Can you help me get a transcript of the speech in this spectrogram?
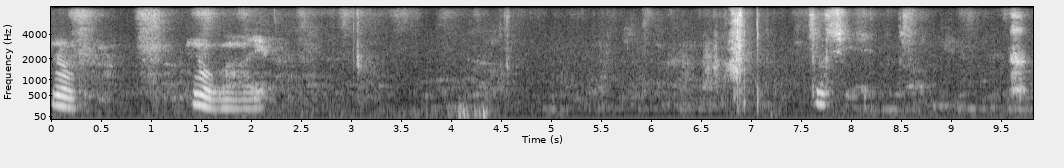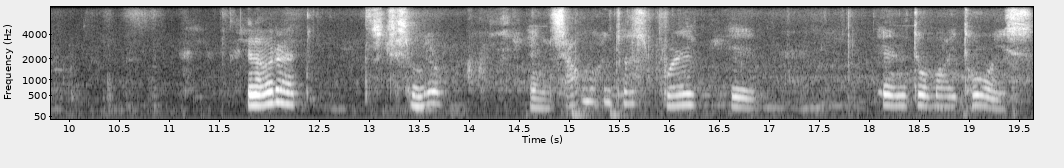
no, no, why? Just see You know that it's just milk, and someone just break in into my toys.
